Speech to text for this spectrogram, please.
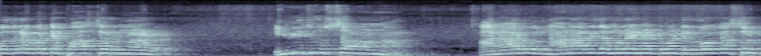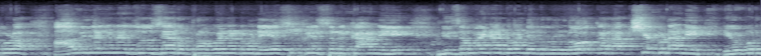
వదలగొట్టే పాస్టర్ ఉన్నాడు? ఇవి చూస్తూ ఉన్నారు. ఆనాడు నానా విధములైనటువంటి రోగస్తులు కూడా ఆ విధంగానే చూశారు ప్రభు అయినటువంటి యేసుక్రీస్తుని కానీ నిజమైనటువంటి లోక రక్షకుడని ఎవరు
